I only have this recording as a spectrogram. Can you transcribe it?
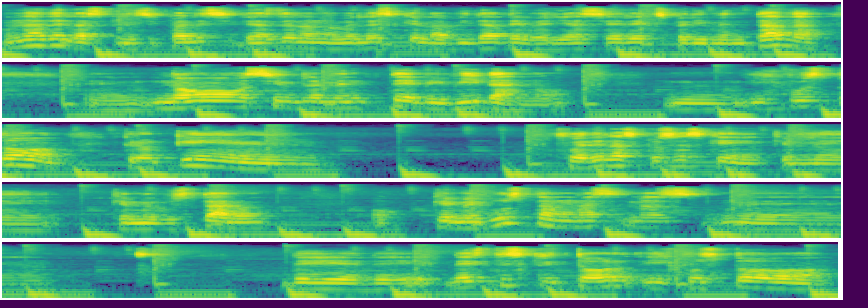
Una de las principales ideas de la novela es que la vida debería ser experimentada, eh, no simplemente vivida, ¿no? Mm, y justo creo que fue de las cosas que, me, que me gustaron, o que me gustan más, más eh, de, este escritor y justo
